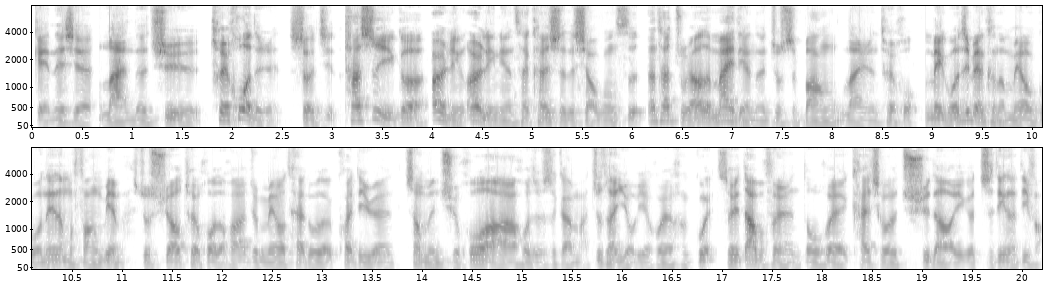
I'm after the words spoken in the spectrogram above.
给那些懒得去退货的人设计的。它是一个二零二零年才开始的小公司。那它主要的卖点呢，就是帮懒人退货。美国这边可能没有国内那么方便吧，就需要。退货的话就没有太多的快递员上门取货啊，或者是干嘛，就算有也会很贵，所以大部分人都会开车去到一个指定的地方，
